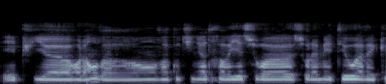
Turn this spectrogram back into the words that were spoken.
et puis voilà, on va on va continuer à travailler sur sur la météo avec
